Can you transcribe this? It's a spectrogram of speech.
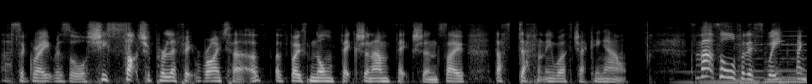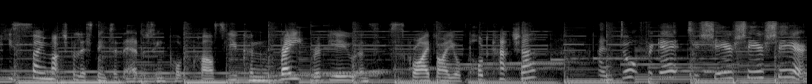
That's a great resource. She's such a prolific writer of, of both non-fiction and fiction, so that's definitely worth checking out. So that's all for this week. Thank you so much for listening to the Editing Podcast. You can rate, review, and subscribe via your podcatcher. And don't forget to share, share, share.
